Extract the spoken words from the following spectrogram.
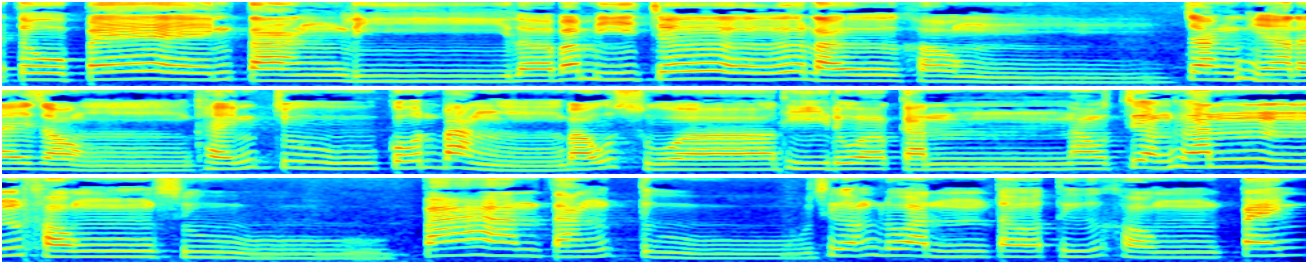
tô bên tàng lì bà mi chớ lâu không trăng nhà đây dòng khánh chu côn bằng, báu xùa thi đua cần nào trường hân không xù ban tăng tù. Trương luôn to thứ không bánh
